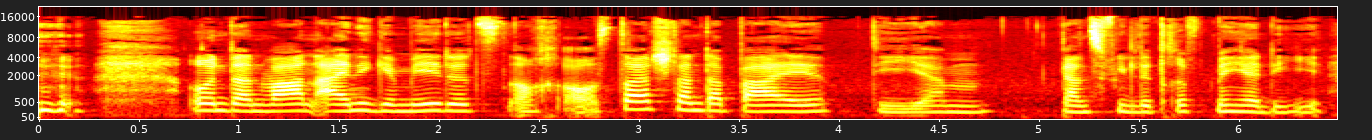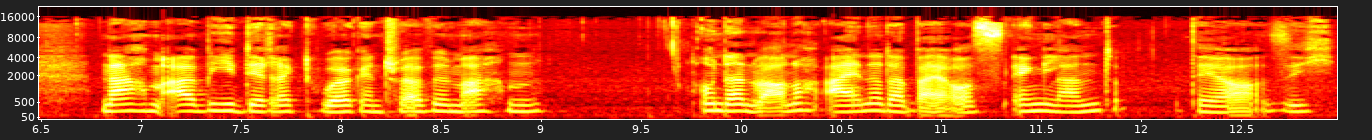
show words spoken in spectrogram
und dann waren einige Mädels noch aus Deutschland dabei, die ähm, ganz viele trifft mir hier, die nach dem Abi direkt Work and Travel machen. Und dann war noch einer dabei aus England, der sich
